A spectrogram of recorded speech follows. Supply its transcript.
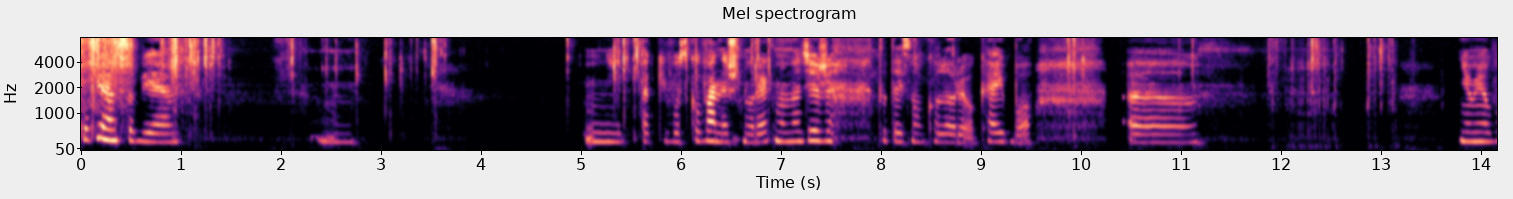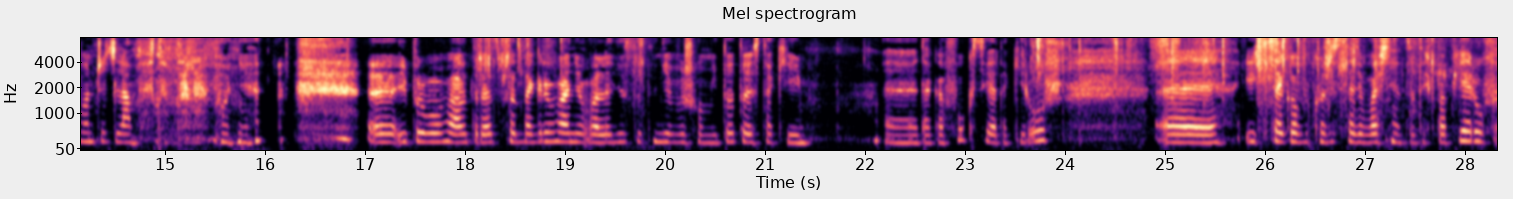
Kupiłam sobie mm, taki woskowany sznurek. Mam nadzieję, że tutaj są kolory ok, bo e, nie umiem włączyć lampy w tym telefonie. E, I próbowałam teraz przed nagrywaniem, ale niestety nie wyszło mi to. To jest taki e, taka fuksja, taki róż. E, I chcę go wykorzystać właśnie do tych papierów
